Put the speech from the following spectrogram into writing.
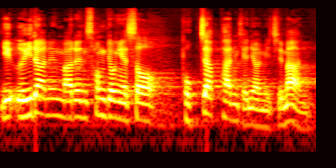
이 의라는 말은 성경에서 복잡한 개념이지만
